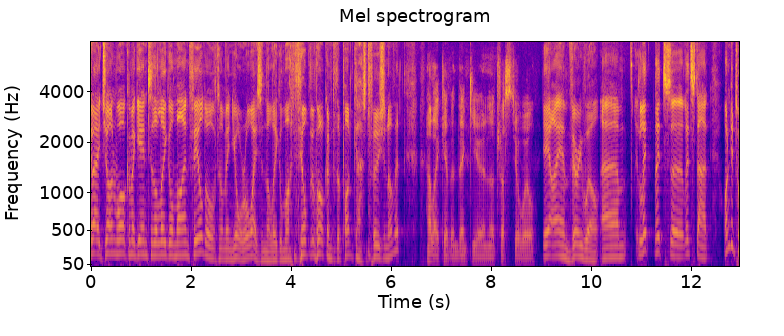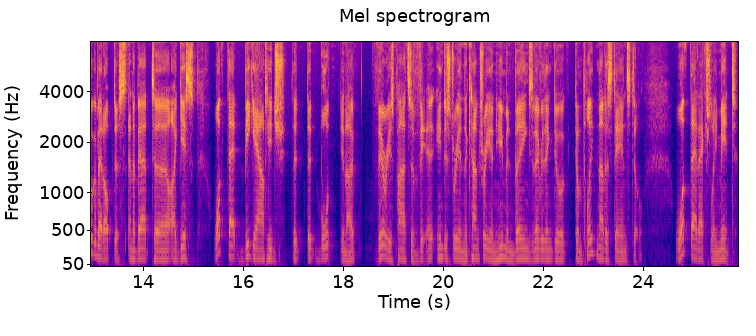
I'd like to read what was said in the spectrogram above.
G'day, John. Welcome again to the Legal Minefield. Or, I mean, you're always in the Legal Minefield, but welcome to the podcast version of it. Hello, Kevin. Thank you, and I trust you're well. Yeah, I am very well. Um, let, let's uh, let's start. I wanted to talk about Optus and about, uh, I guess, what that big outage that that brought, you know, various parts of industry in the country and human beings and everything to a complete and utter standstill. What that actually meant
